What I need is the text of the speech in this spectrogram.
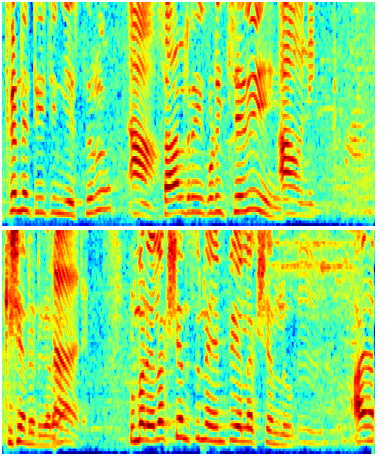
ఇక్కడనే టీచింగ్ చేస్తారు. సాలరీ కూడా ఇచ్చేది అవును కిషన్ రెడ్డి గారు? సరే. ఇప్పుడు మరి ఎలక్షన్స్ ఉన్నాయి ఎంపీ ఎలక్షన్లు ఆయన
